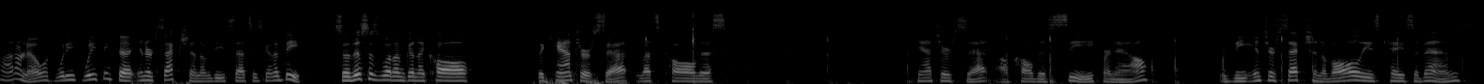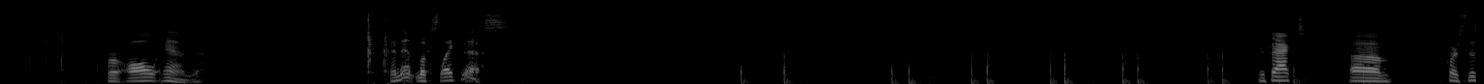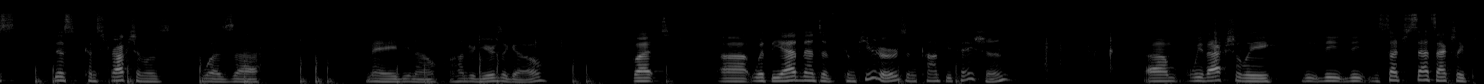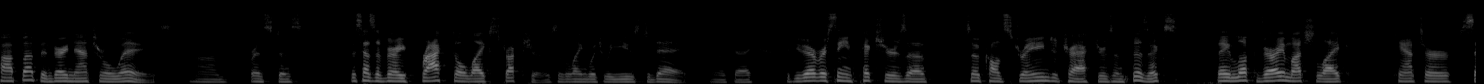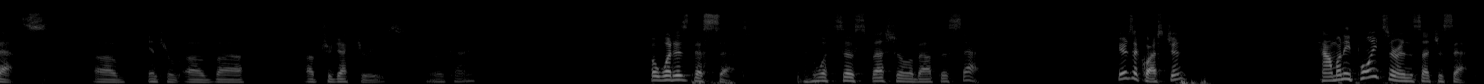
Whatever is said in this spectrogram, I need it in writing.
I don't know. What do you what do you think the intersection of these sets is going to be? So this is what I'm going to call the Cantor set. Let's call this Cantor set. I'll call this C for now. Is the intersection of all these k sub n's for all n. And it looks like this. In fact, um, of course, this this construction was was uh, made, you know, 100 years ago. But uh, with the advent of computers and computation, um, we've actually, the, the, the, such sets actually pop up in very natural ways. Um, for instance, this has a very fractal-like structure. This is the language we use today. Okay, If you've ever seen pictures of so-called strange attractors in physics, they look very much like Cantor sets of, inter, of, uh, of trajectories. Okay? But what is this set? And what's so special about this set? Here's a question How many points are in such a set?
